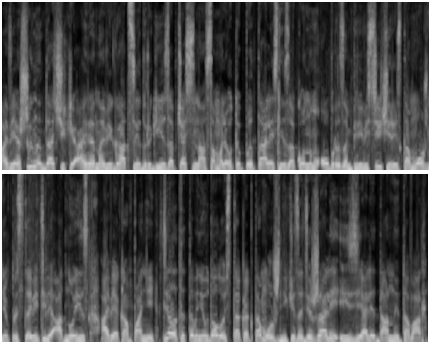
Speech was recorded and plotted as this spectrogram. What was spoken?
Авиашины, датчики аэронавигации и другие запчасти на самолеты пытались незаконным образом перевести через таможню представители одной из авиакомпаний. Сделать этого не удалось, так как таможенники задержали и изъяли данный товар.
